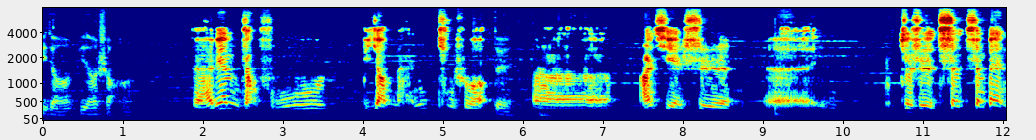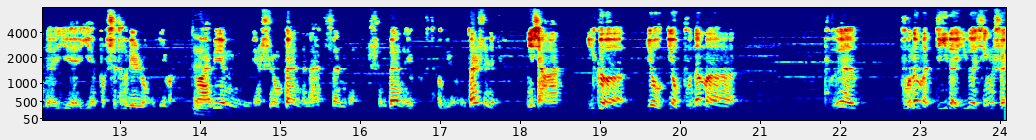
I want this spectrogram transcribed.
比较比较少啊，对，IBM 涨幅比较难听说，对，呃，而且是呃，就是升升 band 也也不是特别容易嘛，对，IBM 里面是用 band 来分的，升 band 也不是特别容易，但是你想啊，一个又又不那么呃不那么低的一个薪水，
